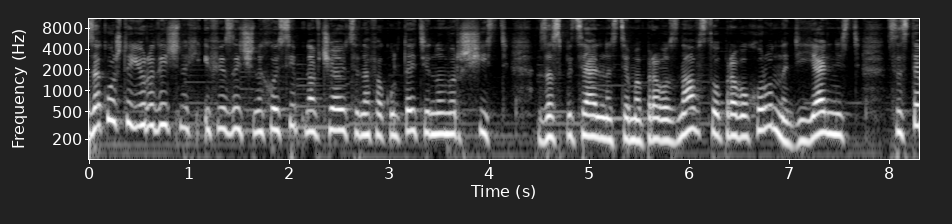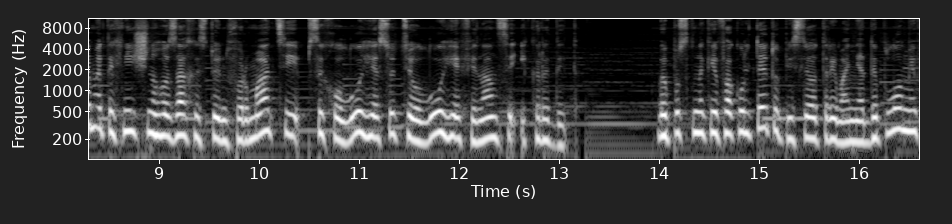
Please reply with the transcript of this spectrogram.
За кошти юридичних і фізичних осіб навчаються на факультеті номер 6 за спеціальностями правознавство, правоохоронна діяльність, системи технічного захисту інформації, психологія, соціологія, фінанси і кредит. Випускники факультету після отримання дипломів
